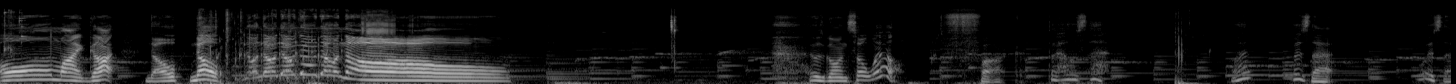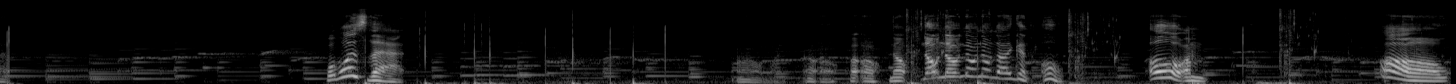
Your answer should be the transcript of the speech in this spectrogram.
Oh my god. No, no, no, no, no, no, no, no! It was going so well. Fuck. What the hell is that? What? What is that? What is that? What was that? Oh my. Uh oh. Uh oh. No. No, no, no, no, not again. Oh. Oh, I'm. Oh.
